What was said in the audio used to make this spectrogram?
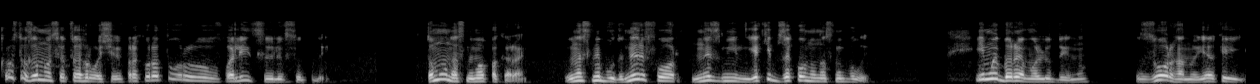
Просто заносяться гроші в прокуратуру, в поліцію чи в суди. Тому у нас нема покарань. І у нас не буде ні реформ, ні змін, які б закони у нас не були. І ми беремо людину з органу, який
